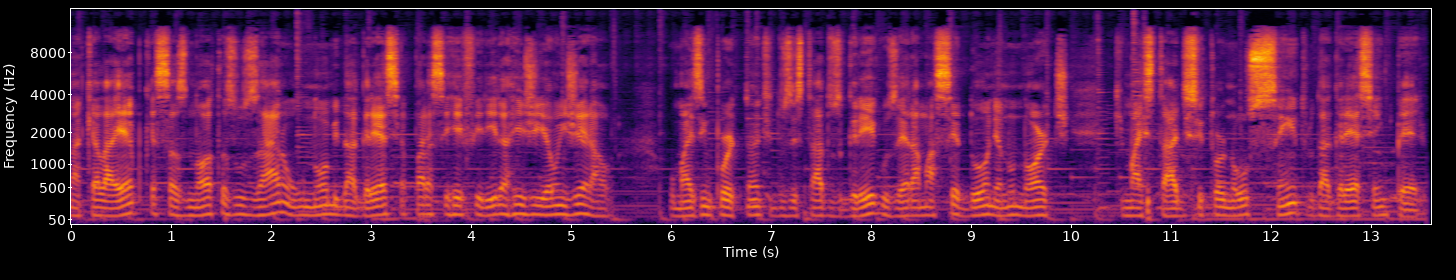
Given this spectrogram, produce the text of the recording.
naquela época essas notas usaram o nome da Grécia para se referir à região em geral. O mais importante dos estados gregos era a Macedônia, no norte, que mais tarde se tornou o centro da Grécia Império.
